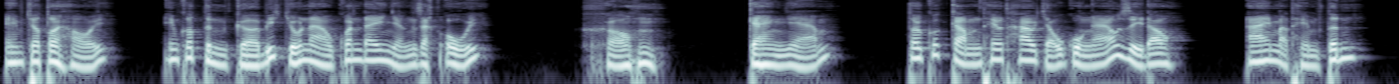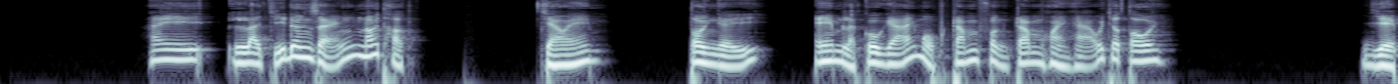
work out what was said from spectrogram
Em cho tôi hỏi, em có tình cờ biết chỗ nào quanh đây nhận giặt ủi? Không, càng nhảm. Tôi có cầm theo thao chậu quần áo gì đâu. ai mà thèm tin? Hay là chỉ đơn giản nói thật? Chào em, tôi nghĩ em là cô gái 100% hoàn hảo cho tôi. Dẹp,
